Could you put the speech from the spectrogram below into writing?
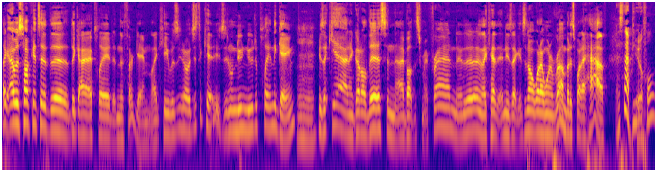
like I was talking to the the guy I played in the third game. Like he was, you know, just a kid. He's you know new new to play in the game. Mm-hmm. He's like, yeah, and I got all this, and I bought this for my friend, and, and like, and he's like, it's not what I want to run, but it's what I have. Isn't that beautiful?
